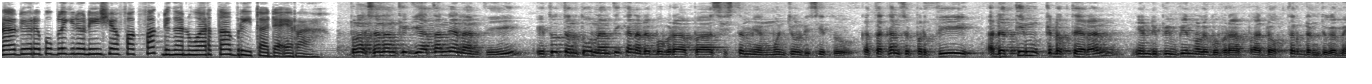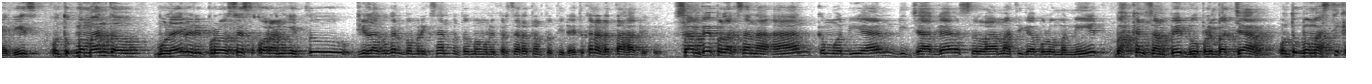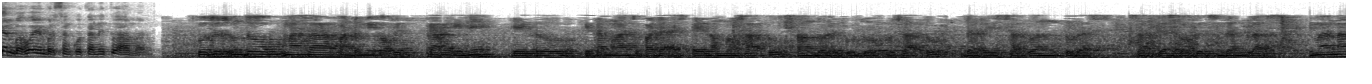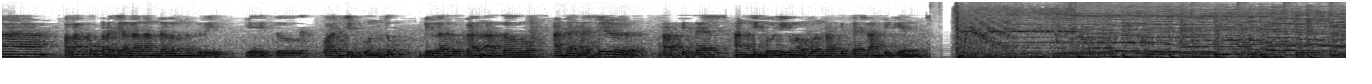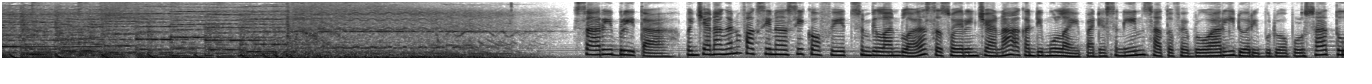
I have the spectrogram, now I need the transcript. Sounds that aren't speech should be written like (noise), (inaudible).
Radio Republik Indonesia Fakfak dengan Warta Berita Daerah. Pelaksanaan kegiatannya nanti itu tentu nanti kan ada beberapa sistem yang muncul di situ. Katakan seperti ada tim kedokteran yang dipimpin oleh beberapa dokter dan juga medis untuk memantau mulai dari proses orang itu dilakukan pemeriksaan untuk memenuhi persyaratan atau tidak. Itu kan ada tahap itu. Sampai pelaksanaan kemudian dijaga selama 30 menit bahkan sampai 24 jam untuk memastikan bahwa yang bersangkutan itu aman khusus untuk masa pandemi COVID sekarang ini, yaitu kita mengacu pada SE nomor 1 tahun 2021 dari Satuan Tugas Satgas COVID-19, di mana pelaku perjalanan dalam negeri yaitu wajib untuk dilakukan atau ada hasil rapid test antibody maupun rapid test antigen. Sari Berita, pencanangan vaksinasi COVID-19 sesuai rencana akan dimulai pada Senin 1 Februari 2021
